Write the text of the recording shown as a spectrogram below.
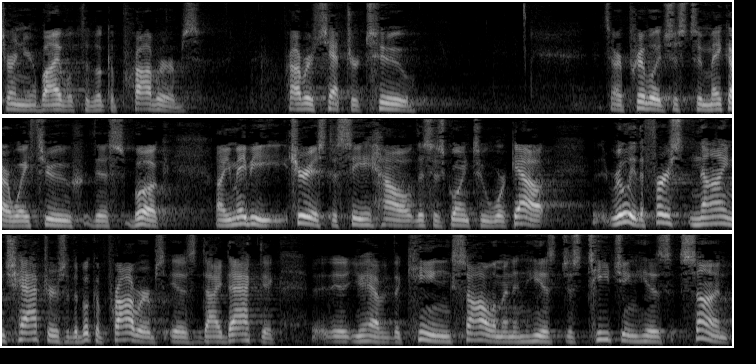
Turn your Bible to the book of Proverbs. Proverbs chapter 2. It's our privilege just to make our way through this book. Uh, you may be curious to see how this is going to work out. Really, the first nine chapters of the book of Proverbs is didactic. Uh, you have the king Solomon, and he is just teaching his son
